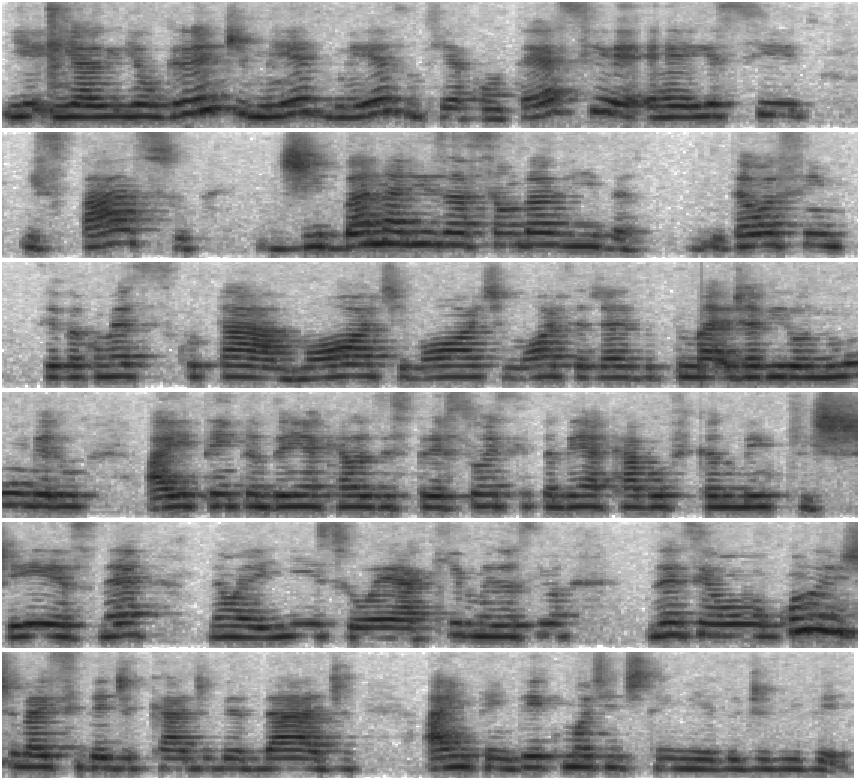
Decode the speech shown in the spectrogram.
E, e, a, e, o grande medo mesmo que acontece é esse espaço de banalização da vida. Então, assim, você começa a escutar morte, morte, morte, já, já virou número, Aí tem também aquelas expressões que também acabam ficando meio clichês, né? Não é isso, é aquilo, mas assim, né, assim quando a gente vai se dedicar de verdade a entender como a gente tem medo de viver,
